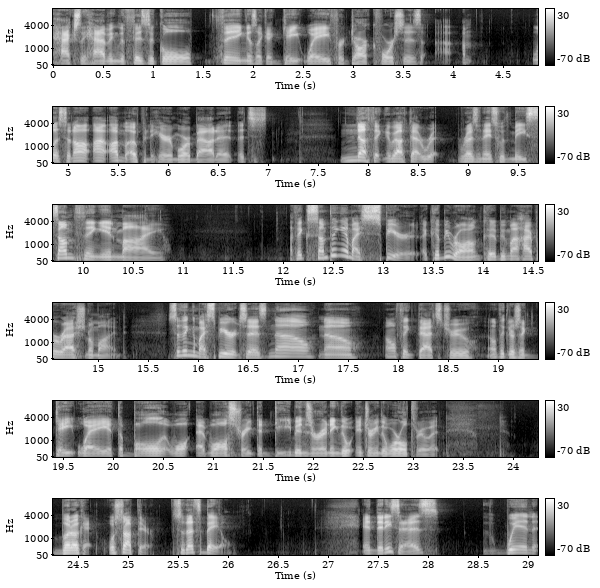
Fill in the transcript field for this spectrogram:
actually having the physical thing as like a gateway for dark forces. I'm, listen, I, am open to hearing more about it. It's just nothing about that re- resonates with me. Something in my I think something in my spirit, I could be wrong, could be my hyper rational mind. Something in my spirit says, no, no, I don't think that's true. I don't think there's a gateway at the bull at Wall, at Wall Street. The demons are entering the, entering the world through it. But okay, we'll stop there. So that's Baal. And then he says, when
